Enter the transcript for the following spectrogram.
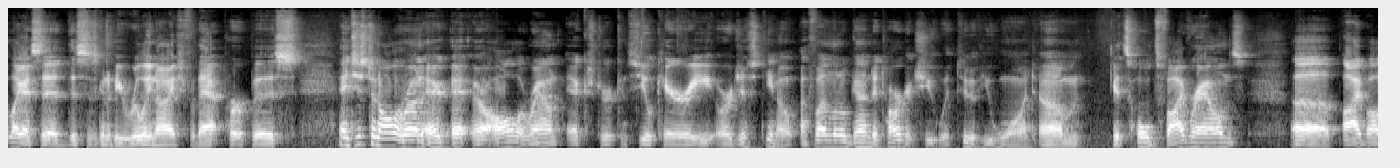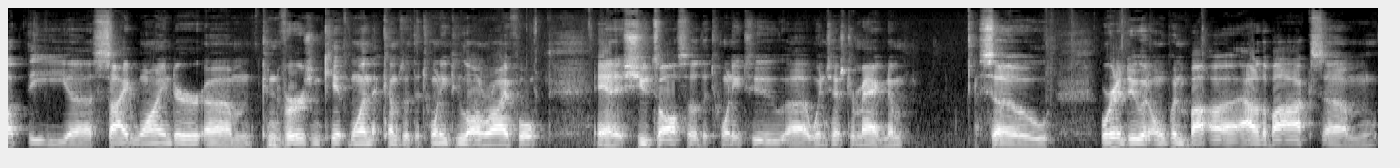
like I said, this is going to be really nice for that purpose, and just an all around all around extra conceal carry, or just you know a fun little gun to target shoot with too if you want. Um, it holds five rounds. Uh, I bought the uh, Sidewinder um, conversion kit one that comes with the 22 long rifle and it shoots also the 22 uh, Winchester Magnum. So we're going to do an open uh, out of the box. Um,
